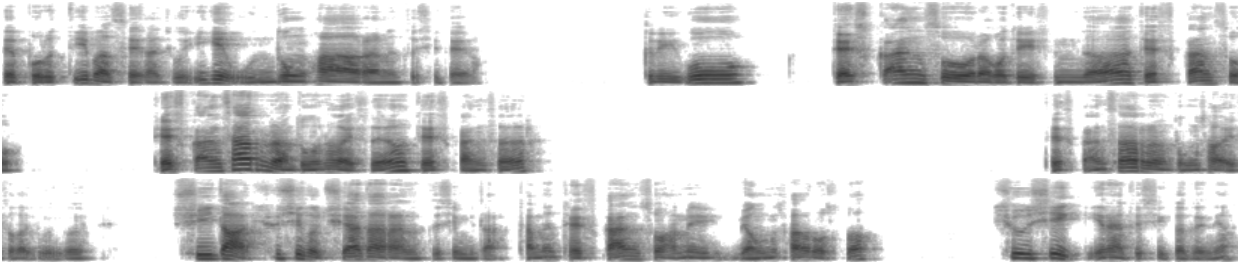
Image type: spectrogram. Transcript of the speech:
deportivas 해가지고 이게 운동화라는 뜻이 돼요. 그리고 descanso라고 되어 있습니다. descanso. descansar라는 동사가 있어요. descansar. descansar라는 동사가 있어가지고 이거 쉬다, 휴식을 취하다라는 뜻입니다. 다음에 데스칸소 하면 명사로서 휴식이라는 뜻이 있거든요.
